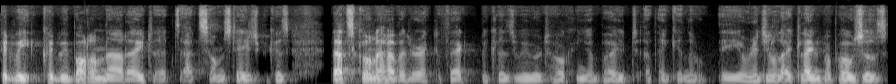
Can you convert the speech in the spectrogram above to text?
could we, could we bottom that out at, at some stage? Because that's going to have a direct effect because we were talking about, I think in the, the original outline proposals,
